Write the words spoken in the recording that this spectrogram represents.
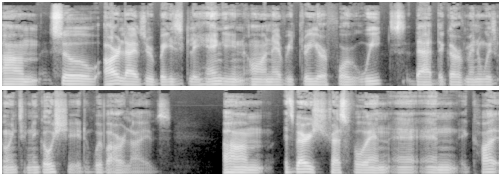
um, so our lives were basically hanging on every three or four weeks that the government was going to negotiate with our lives. Um, it's very stressful and and it, ca-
